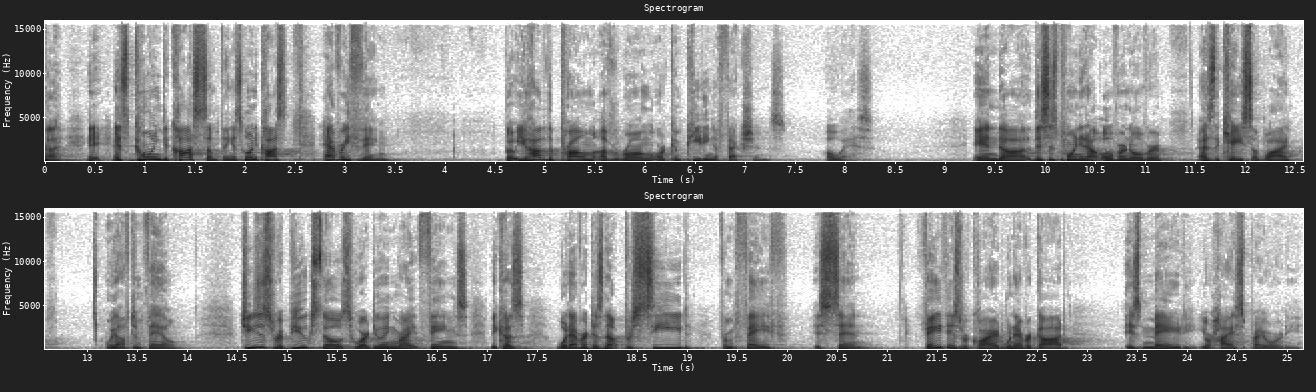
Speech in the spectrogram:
it's going to cost something, it's going to cost everything. But you have the problem of wrong or competing affections, always. And uh, this is pointed out over and over as the case of why we often fail. Jesus rebukes those who are doing right things because whatever does not proceed from faith is sin. Faith is required whenever God is made your highest priority.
